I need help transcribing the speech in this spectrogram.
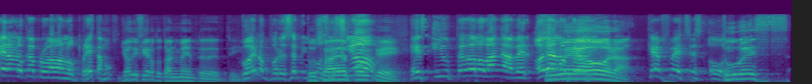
eran los que aprobaban los préstamos. Yo difiero totalmente de ti. Bueno, por eso es mi ¿Tú posición. sabes por qué? Es, y ustedes lo van a ver. Oigan Tú lo que ves ahora. ¿Qué fecha es hoy? Tú ves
